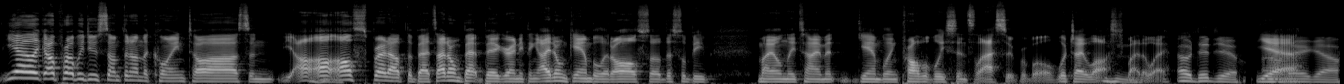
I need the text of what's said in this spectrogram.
Yeah, like I'll probably do something on the coin toss, and yeah, I'll, Mm-hmm. I'll, I'll spread out the bets. I don't bet big or anything. I don't gamble at all, so this will be my only time at gambling probably since last Super Bowl, which I lost, by the way. Oh, did you? Oh, Yeah. there you go.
